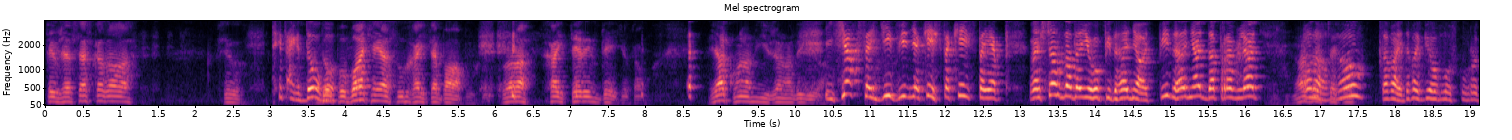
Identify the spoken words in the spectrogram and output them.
Ти вже все сказала. Все. Ти так довго. До побачення, слухайте бабу. Вона хай терендить там. Як вона мені вже надоїла. Як цей дід, він якийсь такий стає. Весь час треба його підганяти. Підганять, Воно, таке? ну, давай, давай біоблоску в рот.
